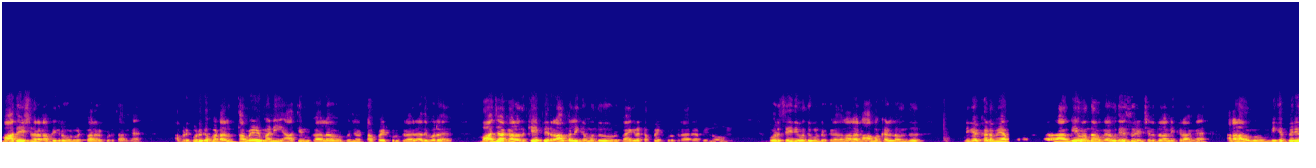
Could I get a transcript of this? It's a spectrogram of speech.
மாதேஸ்வரன் அப்படிங்கிற ஒரு வேட்பாளர் கொடுத்தாங்க. அப்படி கொடுக்கப்பட்டாலும் தமிழ் மணி அதிமுகல அவர் கொஞ்சம் டஃப் ஃபைட் கொடுக்குறாரு. அதே போல பாஜக அதாவது கே பி ராமலிங்கம் வந்து ஒரு பயங்கர டஃப் ஃபைட் கொடுக்குறாரு அப்படின்னும் ஒரு செய்தி வந்து கொண்டிருக்கிறது அதனால நாமக்கல்ல வந்து நீங்க கடுமையா அங்கேயும் வந்து அவங்க உதயசூரியன் சின்னத்தெல்லாம் நிக்கிறாங்க. அதனால அவங்க மிகப்பெரிய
